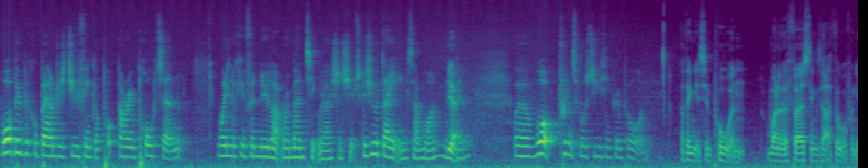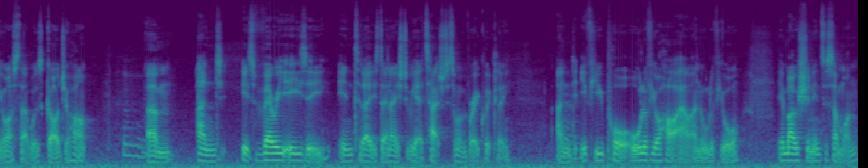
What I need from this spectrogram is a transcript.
What biblical boundaries do you think are, po- are important when looking for new, like romantic relationships? Because you're dating someone. Yeah. Megan. Uh, what principles do you think are important? I think it's important. One of the first things that I thought of when you asked that was guard your heart. Um, and it's very easy in today's day and age to get attached to someone very quickly. And if you pour all of your heart out and all of your emotion into someone,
